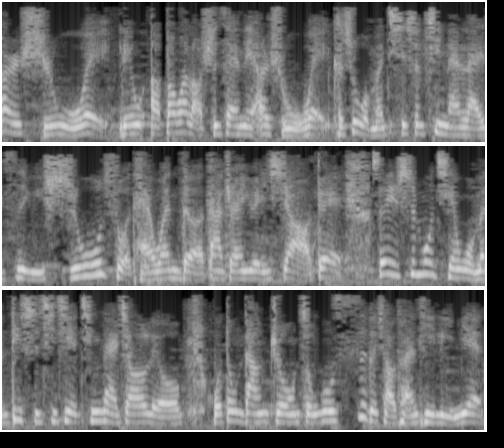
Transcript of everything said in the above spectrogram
二十五位，连呃包括老师在内二十五位。可是我们其实竟然来自于十五所台湾的大专院校，对，所以是目前我们第十七届清代交流活动当中，总共四个小团体里面，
